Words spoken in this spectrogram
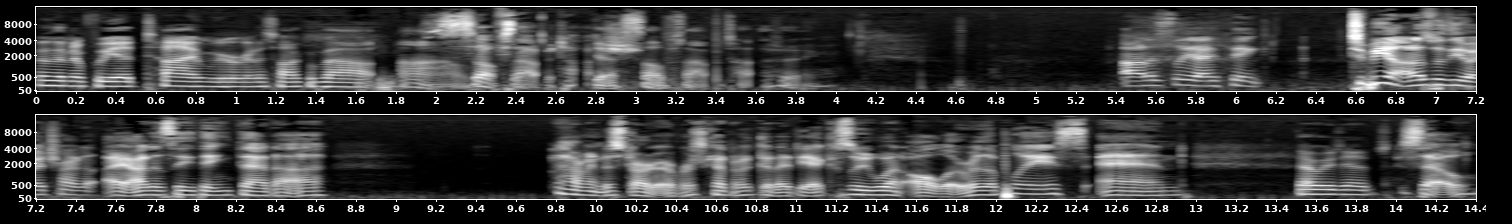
And then if we had time, we were going to talk about um, Self sabotage. yeah, self sabotaging. Honestly, I think to be honest with you, I try to I honestly think that uh having to start over is kind of a good idea because we went all over the place and Yeah, we did. so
